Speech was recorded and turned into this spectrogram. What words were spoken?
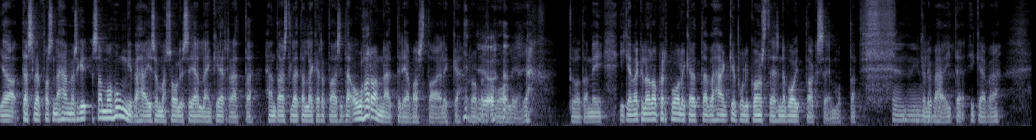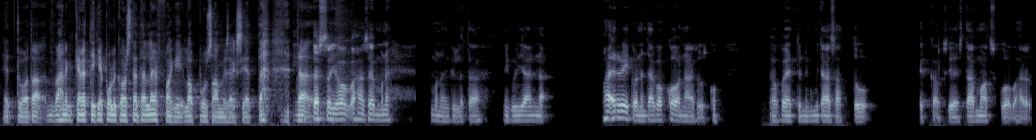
ja tässä leffassa nähdään myöskin Sammo Hungi vähän isommassa roolissa jälleen kerran, että hän taistelee tällä kertaa sitä Ouharan näyttelijä vastaan, eli Robert Wallia. Ja tuota, niin, ikävä kyllä Robert Pauli käyttää vähän kepulikonsteja sinne voittaakseen, mutta niin, oli vähän ite, ikävää. Et tuota, vähän niin käytettiin kepulikonsteja tämän leffankin loppuun saamiseksi. Että, niin, tää... Tässä on jo vähän semmoinen, semmoinen kyllä tämä niin kuin jännä, vähän erikoinen tämä kokonaisuus, kun on veetty niin kuin mitä sattuu veikkauksia ja sitä matskua vähän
